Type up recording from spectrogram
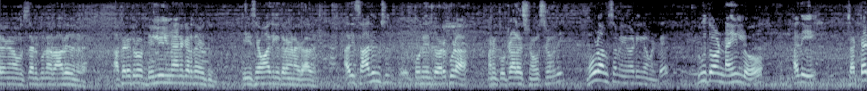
తెలంగాణ వస్తుందనుకున్నా రాలేదన్నాడు. అక్కడెక్కడో ఢిల్లీలో నాయనకు అర్థమవుతుంది. ఇది సామాజిక తెలంగాణ కాదని అది సాధించుకునేంత వరకు కూడా మనం కొట్టాడాల్సిన అవసరం ఉంది. మూడో అంశం ఏం అడిగినామంటే టూ థౌజండ్ నైన్లో అది చట్ట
